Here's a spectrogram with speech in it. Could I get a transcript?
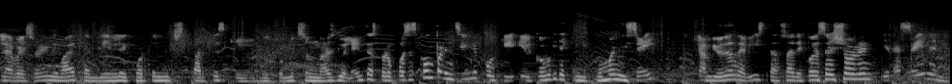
la versión animada también le cortan muchas partes que en el cómic son más violentas, pero pues es comprensible porque el cómic de Kinnikuman Nisei cambió de revista, o sea, dejó de ser shonen y era seinen.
